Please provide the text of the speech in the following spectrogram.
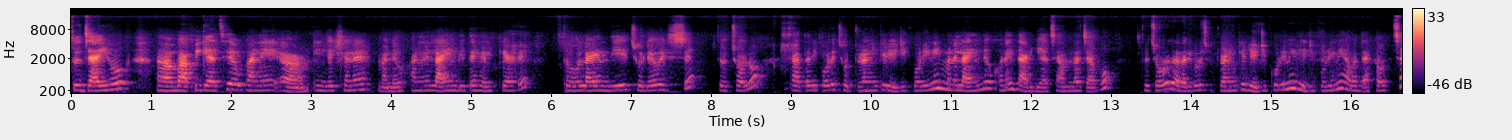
তো যাই হোক বাপি গেছে ওখানে ইঞ্জেকশনে মানে ওখানে লাইন দিতে হেলথ কেয়ারে তো লাইন দিয়ে চলেও এসছে। তো চলো, তাড়াতাড়ি করে ছোট্ট রানীকে রেডি করে নিই। মানে লাইন দিয়ে ওখানেই দাঁড়িয়ে আছে, আমরা যাব। তো চলো, তাড়াতাড়ি করে ছোট্ট রানীকে রেডি করে নিই রেডি করে নিই আবার দেখা হচ্ছে।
